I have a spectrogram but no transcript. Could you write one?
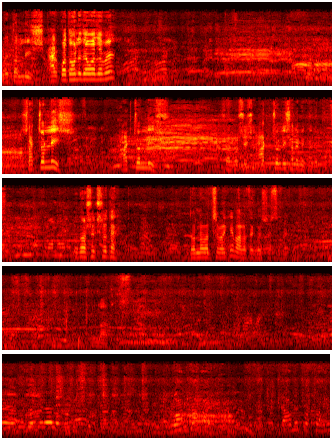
পঁয়তাল্লিশ। আর কত হলে দেওয়া যাবে? সাতচল্লিশ? আটচল্লিশ। সর্বশেষ আটচল্লিশ হলে বিক্রি করতেছে তো দর্শক শ্রোতা ধন্যবাদ সবাইকে। ভালো থাকবেন সুস্থ থাকবেন। আল্লাহ হাফিজ। দামে করতে হবে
